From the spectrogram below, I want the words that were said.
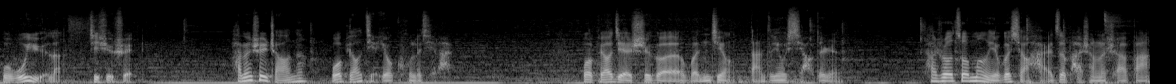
我无语了，继续睡。还没睡着呢，我表姐又哭了起来。我表姐是个文静、胆子又小的人，她说做梦有个小孩子爬上了沙发。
